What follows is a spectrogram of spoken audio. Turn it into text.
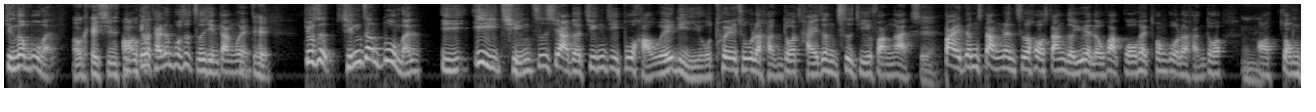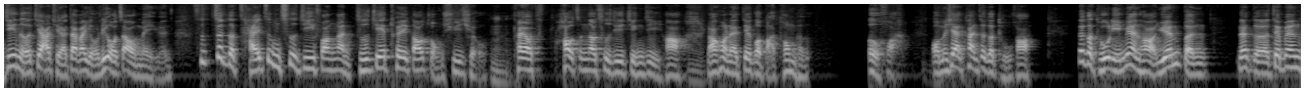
行政部门。OK，行政部门，因为财政部是执行单位。对。就是行政部门以疫情之下的经济不好为理由，推出了很多财政刺激方案。是拜登上任之后三个月的话，国会通过了很多，哦，总金额加起来大概有六兆美元。是这个财政刺激方案直接推高总需求，他要号称要刺激经济哈，然后呢，结果把通膨恶化。我们现在看这个图哈，这个图里面哈，原本那个这边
